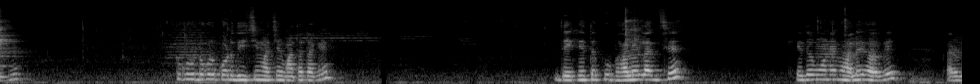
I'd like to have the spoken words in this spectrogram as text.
এই যে। টুকরো টুকরো করে দিয়েছি মাছের মাথাটাকে। দেখে তো খুব ভালো লাগছে। খেতেও মনে ভালোই হবে। কারণ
